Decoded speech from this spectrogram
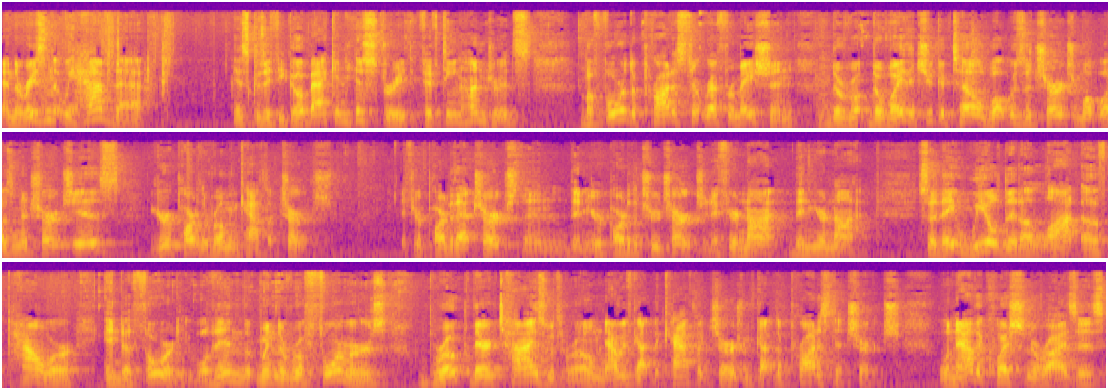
And the reason that we have that is because if you go back in history, 1500s, before the Protestant Reformation, the, the way that you could tell what was a church and what wasn't a church is you're a part of the Roman Catholic Church. If you're part of that church, then, then you're part of the true church. And if you're not, then you're not. So they wielded a lot of power and authority. Well, then, when the reformers broke their ties with Rome, now we've got the Catholic Church, we've got the Protestant Church. Well, now the question arises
